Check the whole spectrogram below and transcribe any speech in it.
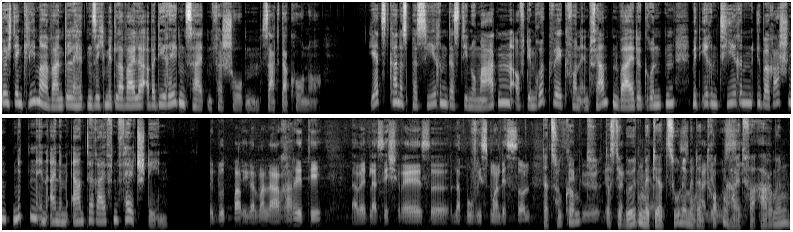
Durch den Klimawandel hätten sich mittlerweile aber die Regenzeiten verschoben, sagt Dakono. Jetzt kann es passieren, dass die Nomaden auf dem Rückweg von entfernten Weidegründen mit ihren Tieren überraschend mitten in einem erntereifen Feld stehen. Euh, Dazu kommt, dass die Böden mit der zunehmenden Trockenheit verarmen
